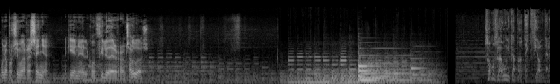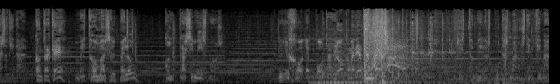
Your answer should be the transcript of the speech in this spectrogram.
una próxima reseña aquí en el Concilio del Ron. Saludos. Somos la única protección de la sociedad. ¿Contra qué? ¿Me tomas el pelo? Contra sí mismos. Hijo de puta. No, comediante. Quítame las putas manos de encima.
